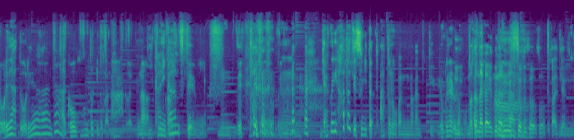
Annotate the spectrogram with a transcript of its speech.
俺だって、俺はな、高校の時とかな、とか言ってな。いかんいかんっつって、もう、うん、絶対いかん逆に二十歳過ぎたって後の方がなんかって良くなるかも。うんまた仲良くなるなうんそうそうそうとか言って、うん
